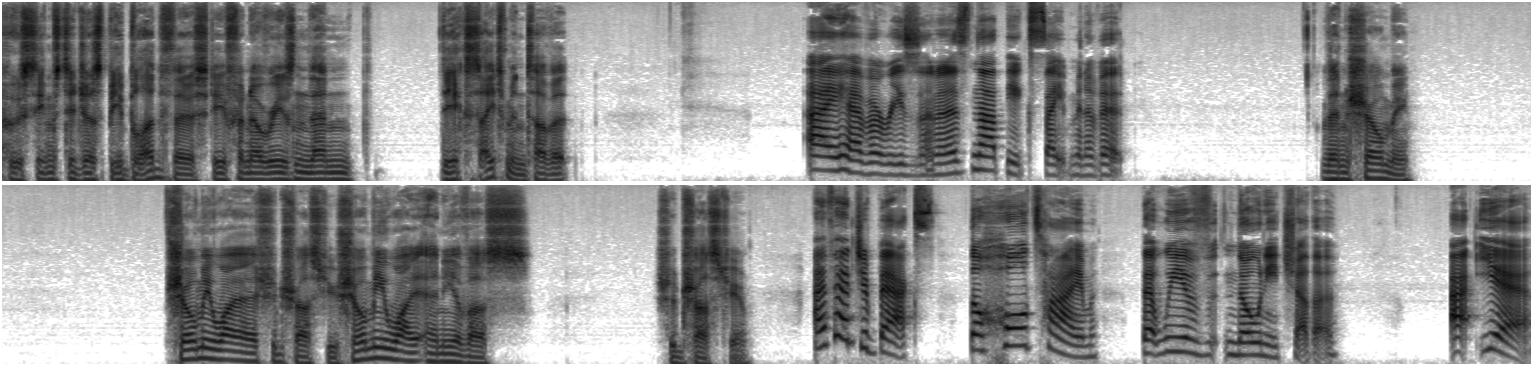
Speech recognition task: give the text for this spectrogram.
who seems to just be bloodthirsty for no reason than the excitement of it. I have a reason. and It's not the excitement of it. Then show me. Show me why I should trust you. Show me why any of us should trust you. I've had your backs the whole time. that we have known each other. I, yeah,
